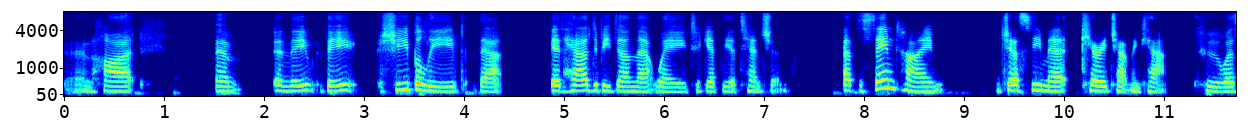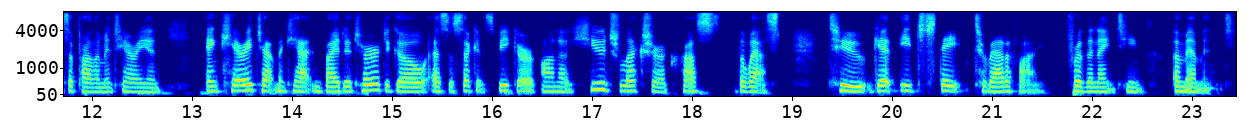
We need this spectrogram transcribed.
and hot and and they they she believed that it had to be done that way to get the attention at the same time jessie met carrie chapman catt who was a parliamentarian and carrie chapman catt invited her to go as a second speaker on a huge lecture across the west to get each state to ratify for the 19th amendment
